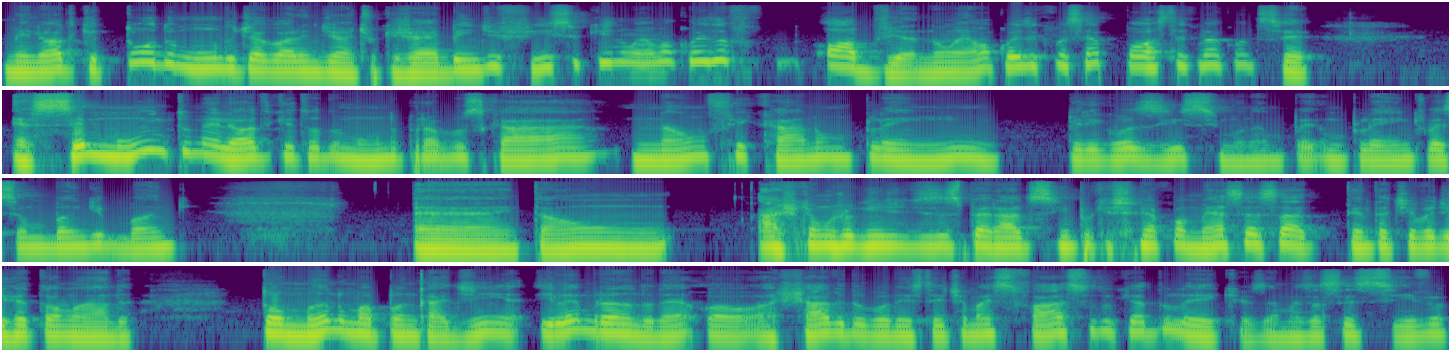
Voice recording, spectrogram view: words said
melhor do que todo mundo de agora em diante, o que já é bem difícil, que não é uma coisa óbvia, não é uma coisa que você aposta que vai acontecer. É ser muito melhor do que todo mundo para buscar não ficar num play-in perigosíssimo, né? Um play-in que vai ser um bang-bang é, então, acho que é um joguinho de desesperado, sim, porque já começa essa tentativa de retomada tomando uma pancadinha e lembrando, né? A chave do Golden State é mais fácil do que a do Lakers, é mais acessível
